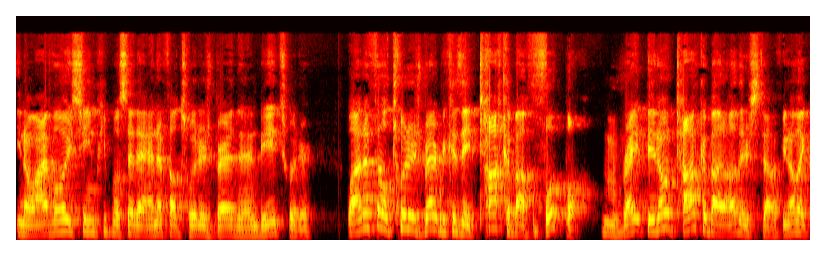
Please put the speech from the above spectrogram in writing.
you know, I've always seen people say that NFL Twitter is better than NBA Twitter. Well, NFL Twitter is better because they talk about football, mm. right? They don't talk about other stuff. You know, like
